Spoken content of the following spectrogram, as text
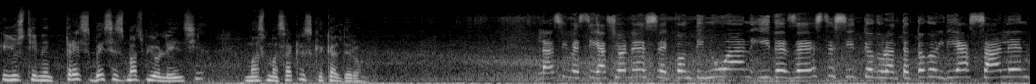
Ellos tienen tres veces más violencia, más masacres que Calderón. Las investigaciones se continúan y desde este sitio durante todo el día salen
